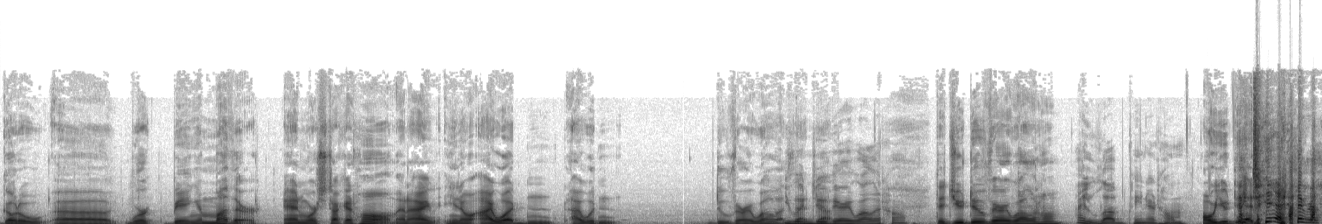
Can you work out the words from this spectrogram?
go to uh, work being a mother and were stuck at home. And I, you know, I wouldn't I wouldn't do very well at you wouldn't do job. very well at home. Did you do very well at home? I loved being at home. Oh, you did. Yeah, I really-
